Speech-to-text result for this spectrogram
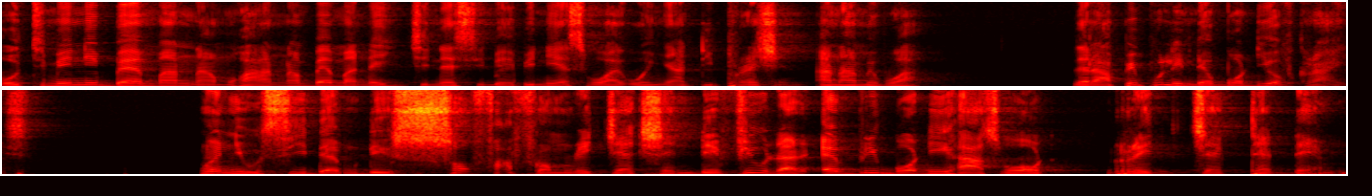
Otimi ni bema nam hɔ na na gyina si baabi ne yɛ sɛ wanya depression anameboa. There are people in the body of Christ. When you see them, they suffer from rejection. They feel that everybody has what? Rejected them.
